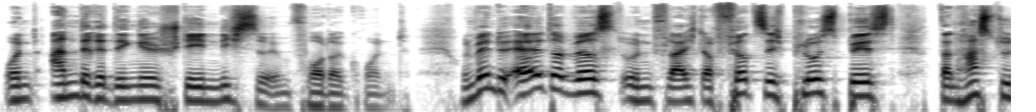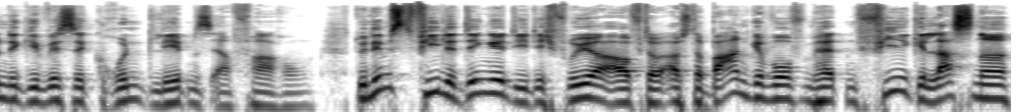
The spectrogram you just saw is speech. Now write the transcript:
und andere Dinge stehen nicht so im Vordergrund. Und wenn du älter wirst und vielleicht auch 40 plus bist, dann hast du eine gewisse Grundlebenserfahrung. Du nimmst viele Dinge, die dich früher der, aus der Bahn geworfen hätten, viel gelassener,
